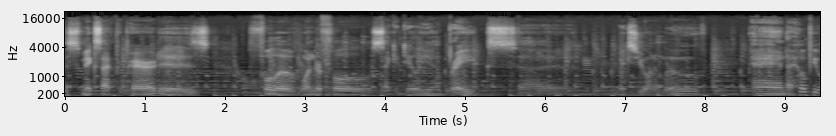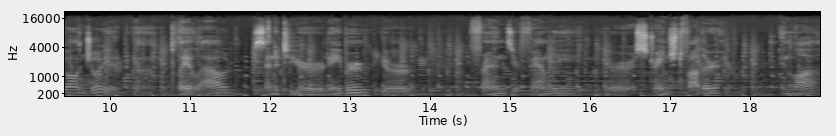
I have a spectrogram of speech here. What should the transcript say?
this mix I've prepared is full of wonderful psychedelia, breaks, uh, makes you want to move, and I hope you all enjoy it. Um, play it loud, send it to your neighbor, your friends, your family, your estranged father in law.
